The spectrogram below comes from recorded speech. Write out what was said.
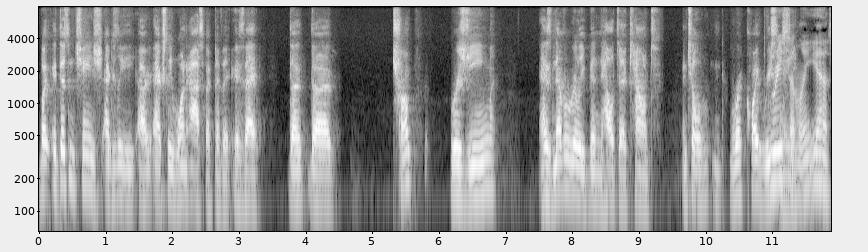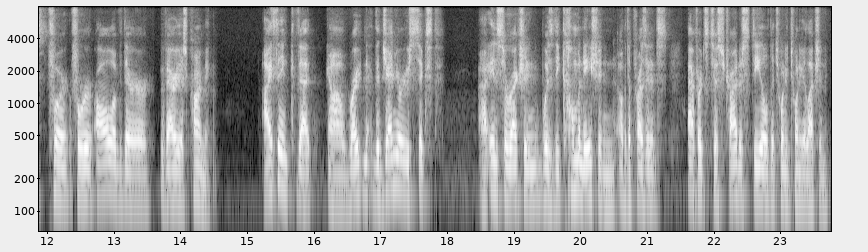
But it doesn't change actually uh, actually one aspect of it is that the the Trump regime has never really been held to account until re- quite recently. Recently, yes. For for all of their various criming. I think that uh, right the January 6th uh, insurrection was the culmination of the president's efforts to try to steal the 2020 election.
